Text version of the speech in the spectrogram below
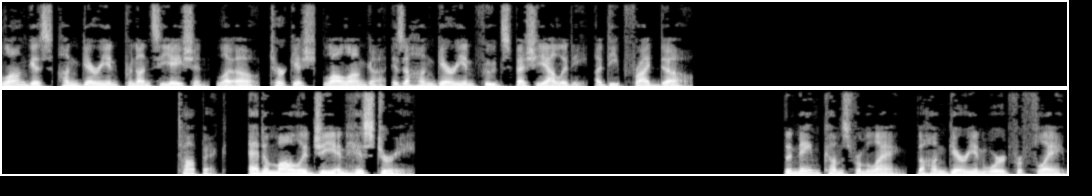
Lángos Hungarian pronunciation, lao, Turkish, lalanga is a Hungarian food speciality, a deep-fried dough. Etymology and history The name comes from lang, the Hungarian word for flame,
